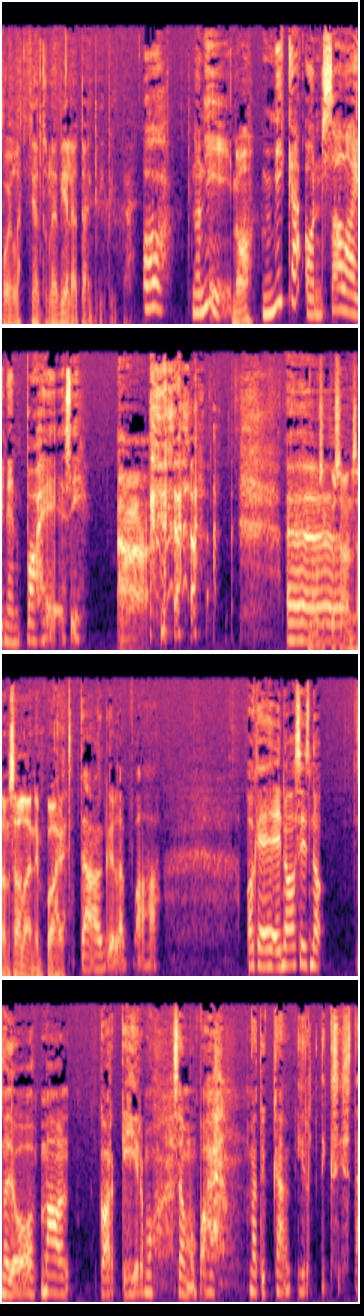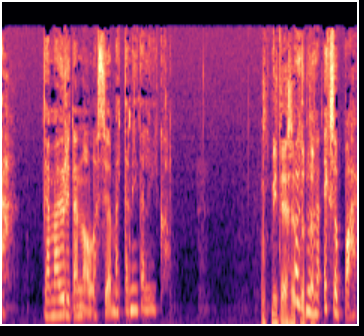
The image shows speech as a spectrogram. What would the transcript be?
Voi olla, että siellä tulee vielä jotain diipimpää. Oh, no niin. No? Mikä on salainen paheesi? Ah, Öö, muusikko Sansan salainen pahe. Tää on kyllä paha. Okei, no siis no, no joo, mä oon karkkihirmu, se on mun pahe. Mä tykkään irttiksistä ja mä yritän olla syömättä niitä liikaa. Mutta miten se, tota, sanoa, Eikö se ole pahe?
